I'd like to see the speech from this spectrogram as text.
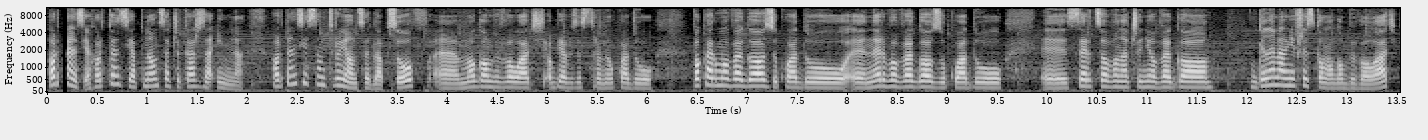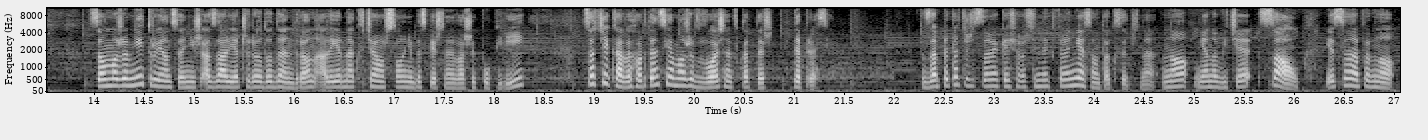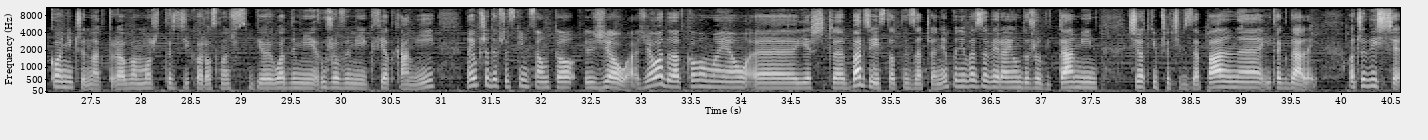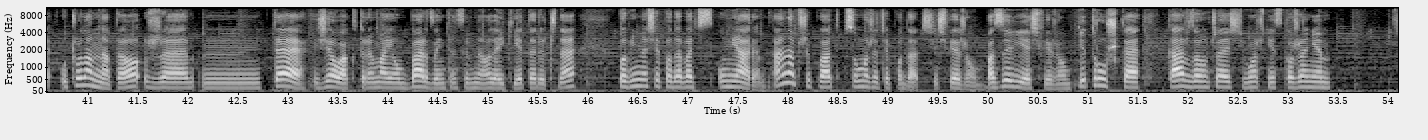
Hortensja, hortensja pnąca czy każda inna. Hortensje są trujące dla psów, e, mogą wywołać objawy ze strony układu pokarmowego, z układu e, nerwowego, z układu e, sercowo-naczyniowego. Generalnie wszystko mogą wywołać. Są może mniej trujące niż azalia czy rododendron, ale jednak wciąż są niebezpieczne dla Waszych pupili. Co ciekawe, hortensja może wywołać na przykład też depresję. Zapytacie, czy są jakieś rośliny, które nie są toksyczne? No, mianowicie są. Jest to na pewno koniczyna, która Wam może też dziko rosnąć z ładnymi różowymi kwiatkami. No i przede wszystkim są to zioła. Zioła dodatkowo mają e, jeszcze bardziej istotne znaczenie, ponieważ zawierają dużo witamin, środki przeciwzapalne itd. Oczywiście uczulam na to, że mm, te zioła, które mają bardzo intensywne olejki eteryczne, powinno się podawać z umiarem. Ale na przykład psu możecie podać świeżą bazylię, świeżą pietruszkę, każdą część łącznie z korzeniem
